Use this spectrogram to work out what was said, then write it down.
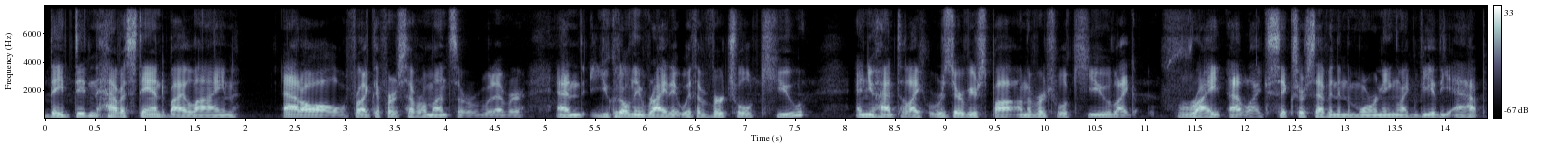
they didn't have a standby line at all for like the first several months or whatever, and you could only ride it with a virtual queue, and you had to like reserve your spot on the virtual queue like right at like six or seven in the morning, like via the app,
